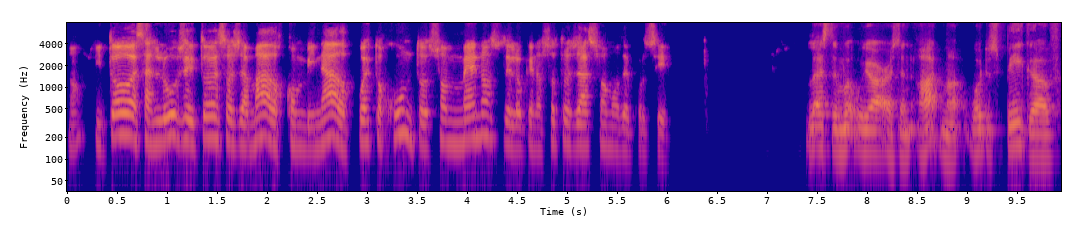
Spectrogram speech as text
¿no? Y todas esas luces y todos esos llamados combinados, puestos juntos, son menos de lo que nosotros ya somos de por sí. Less than what we are as an Atma, what to speak of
